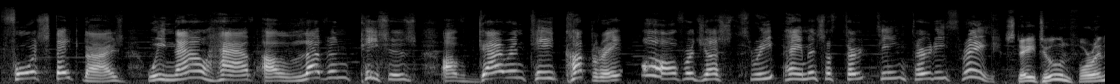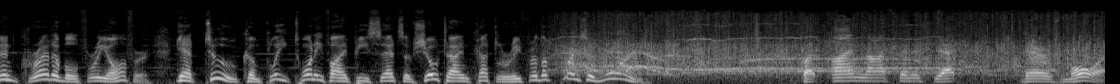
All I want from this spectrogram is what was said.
four steak knives, we now have 11 pieces of guaranteed cutlery, all for just three payments of $13.33. Stay tuned for an incredible free offer. Get two complete 25 piece sets of Showtime cutlery for the price of one. But I'm not finished yet. There's more.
